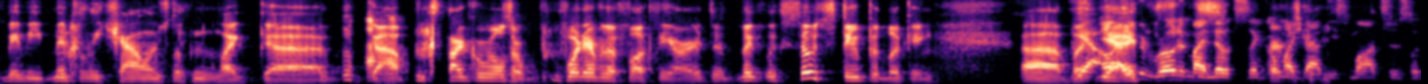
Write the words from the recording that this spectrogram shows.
maybe mentally challenged looking like uh gob- gargoyles or whatever the fuck they are. They look, look so stupid looking. Uh, but yeah, yeah, I even wrote in my notes like, "Oh my god, these monsters look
